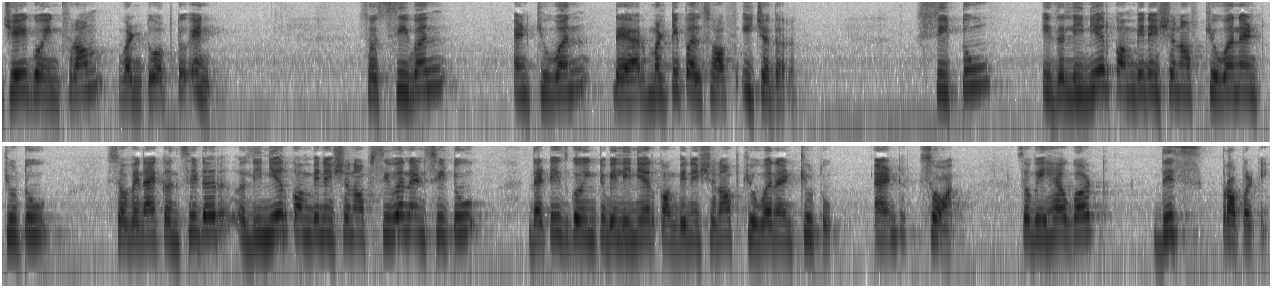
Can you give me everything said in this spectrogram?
j going from 1 to up to n. So, C 1 and q 1 they are multiples of each other. C 2 is a linear combination of q 1 and q 2 so, when I consider a linear combination of C 1 and C 2 that is going to be linear combination of q 1 and q 2 and so on. So, we have got this property.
